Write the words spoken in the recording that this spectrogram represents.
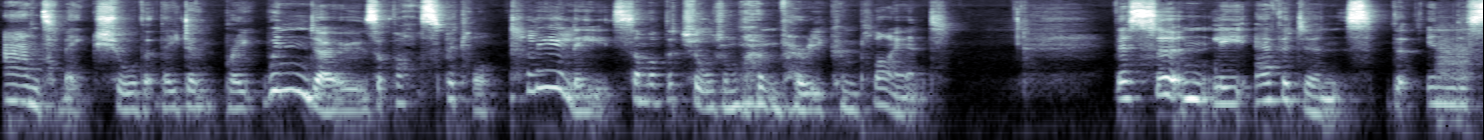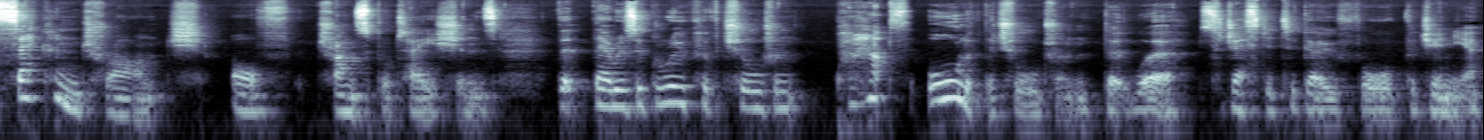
and to make sure that they don't break windows at the hospital. Clearly, some of the children weren't very compliant. There's certainly evidence that in the second tranche of transportations that there is a group of children, perhaps all of the children that were suggested to go for Virginia,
